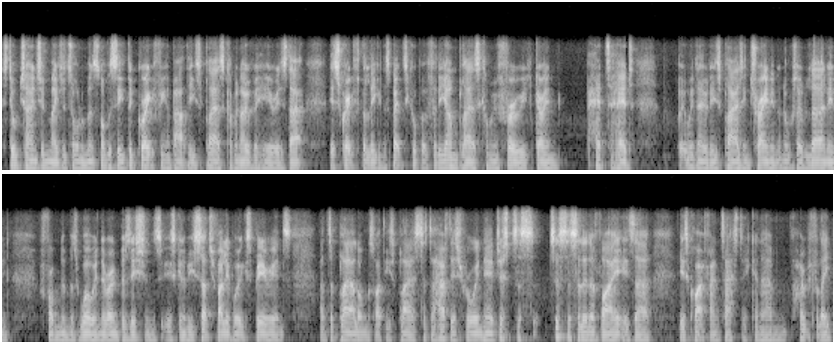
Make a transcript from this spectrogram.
still change in major tournaments. And obviously, the great thing about these players coming over here is that it's great for the league and the spectacle, but for the young players coming through, going head to head you know, these players in training and also learning from them as well in their own positions is going to be such valuable experience and to play alongside these players. So to have this rule in here just to just to solidify it is uh is quite fantastic. And um hopefully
